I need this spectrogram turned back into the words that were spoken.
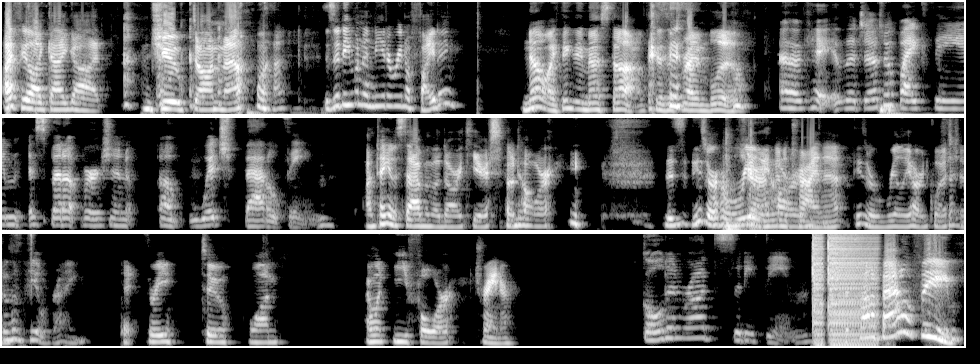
I feel like I got juked on that one. Is it even a Nidorino fighting? No, I think they messed up because it's red and blue. Okay, the Johto Bike theme is sped up version of which battle theme? I'm taking a stab in the dark here, so don't worry. This, these are really Sure, I'm hard. gonna try that. These are really hard questions. That questions. doesn't feel right. Okay, three, two, one. I went E E4. Trainer. Goldenrod City theme. It's not a battle theme.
